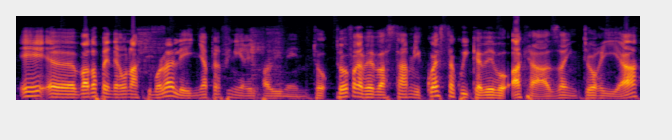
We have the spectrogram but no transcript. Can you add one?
E uh, vado a prendere un attimo la legna per finire il pavimento. Dovrebbe bastarmi questa qui che avevo a casa, in teoria.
